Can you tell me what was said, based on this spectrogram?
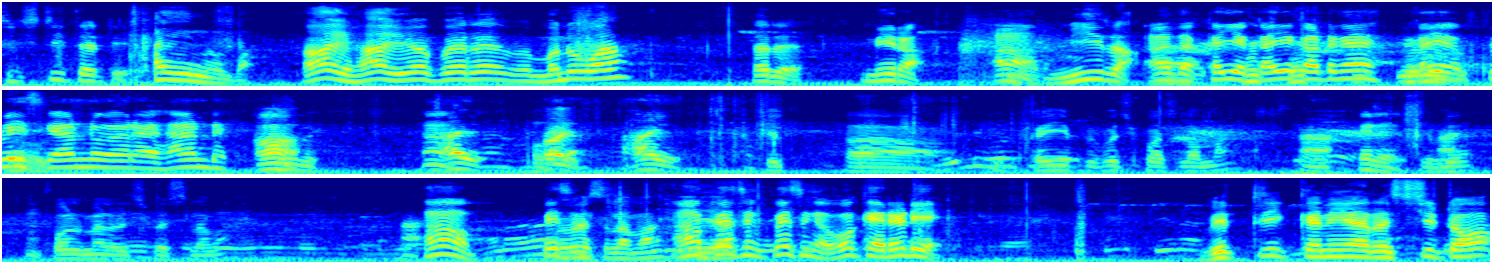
sixty thirty hi hi பேர்? மனுவா? சரி மீரா. மீரா. அத கைய கைய காட்டுங்க. கைய ப்ளீஸ் ஹேண்ட் வேற ஹேண்ட் ஆ. ஹாய் ஹாய் கை இப்படி வச்சு பேசலாமா? இப்படி தோல் மேல வச்சு பேசலாமா? ஆ பேசலாமா? ஆ பேசுங்க பேசுங்க. Okay ready. வெற்றி கனியை ரசிச்சிட்டோம்.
